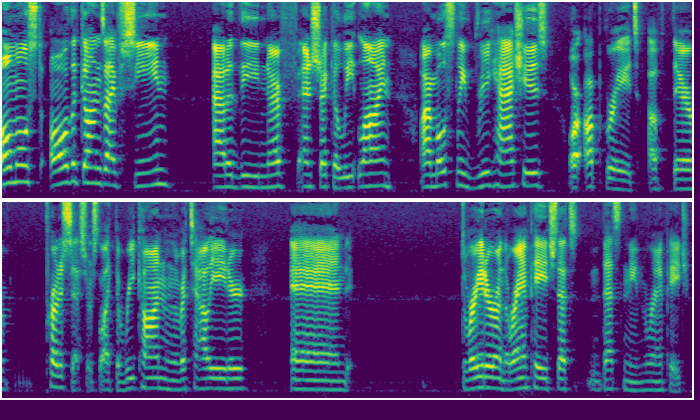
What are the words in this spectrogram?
almost all the guns I've seen out of the Nerf N Strike Elite line are mostly rehashes or upgrades of their predecessors, like the Recon and the Retaliator, and the Raider and the Rampage. That's that's the name, the Rampage.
